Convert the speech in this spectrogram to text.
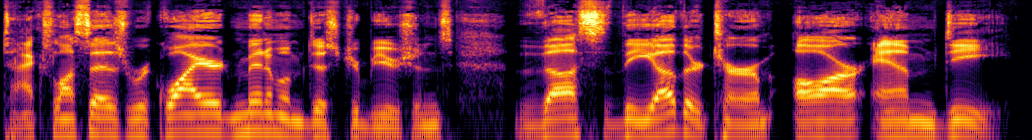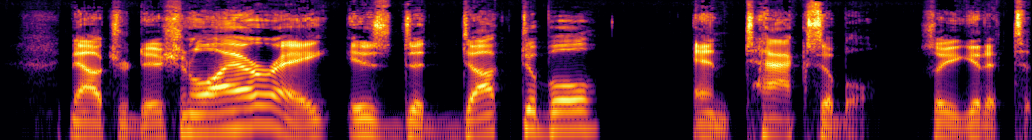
Tax law says required minimum distributions, thus the other term RMD. Now, traditional IRA is deductible and taxable. So you get a t-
